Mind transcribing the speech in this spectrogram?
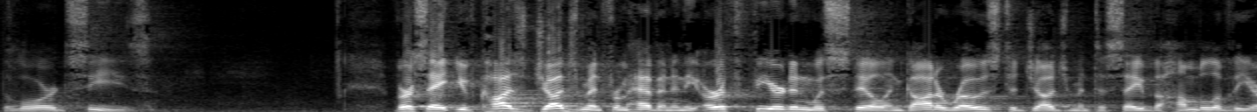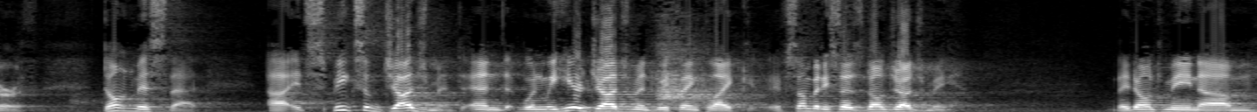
The Lord sees. Verse 8 You've caused judgment from heaven, and the earth feared and was still, and God arose to judgment to save the humble of the earth. Don't miss that. Uh, it speaks of judgment, and when we hear judgment, we think like if somebody says, Don't judge me, they don't mean, um,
